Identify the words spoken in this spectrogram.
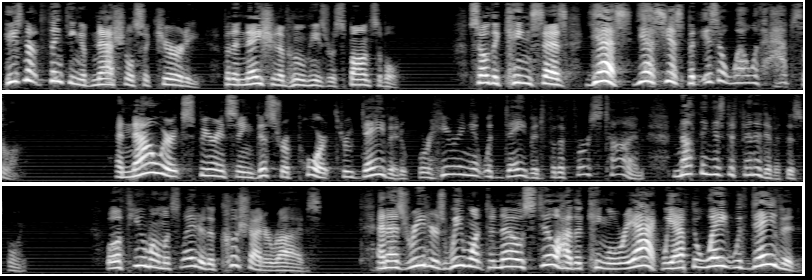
He's not thinking of national security for the nation of whom he's responsible. So the king says, yes, yes, yes, but is it well with Absalom? And now we're experiencing this report through David. We're hearing it with David for the first time. Nothing is definitive at this point. Well, a few moments later, the Cushite arrives and as readers, we want to know still how the king will react. We have to wait with David.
